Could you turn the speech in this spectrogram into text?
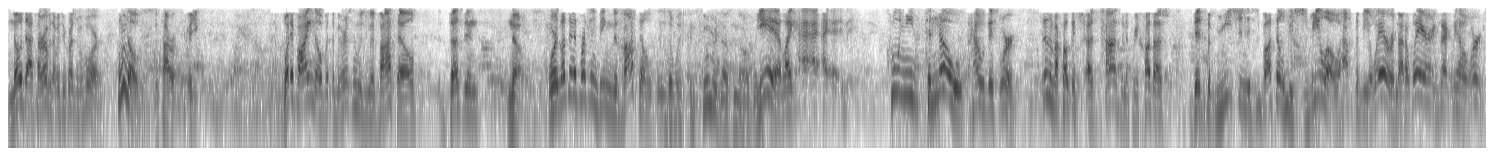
no dat tarov. That was your question before. Who knows the tarov? What if I know, but the person who's mivatel doesn't know? Or let's say the person being mivatel is The aware. consumer doesn't know, but Yeah, like I, I, I, who needs to know how this works? This is machlokas uh, Taz and a Pri Chadash. Does the Mishin is batel b'shvilo have to be aware or not aware exactly how it works?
